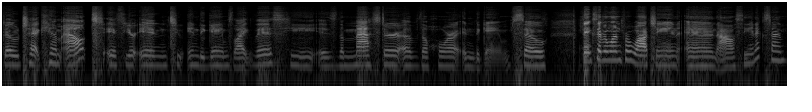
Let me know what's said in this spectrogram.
Go check him out if you're into indie games like this. He is the master of the horror indie game. So thanks everyone for watching and I'll see you next time.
